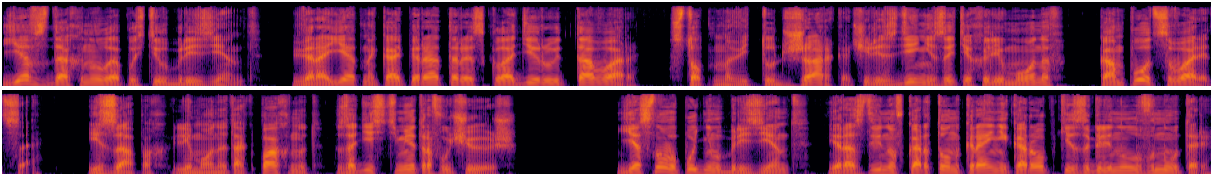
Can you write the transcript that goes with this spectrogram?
Я вздохнул и опустил брезент. Вероятно, кооператоры складируют товар. Стоп, но ведь тут жарко, через день из этих лимонов компот сварится. И запах. Лимоны так пахнут. За 10 метров учуешь. Я снова поднял брезент и, раздвинув картон крайней коробки, заглянул внутрь.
